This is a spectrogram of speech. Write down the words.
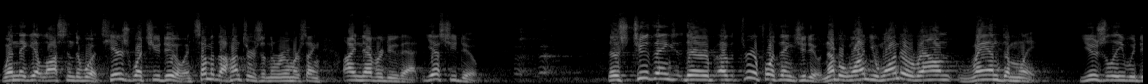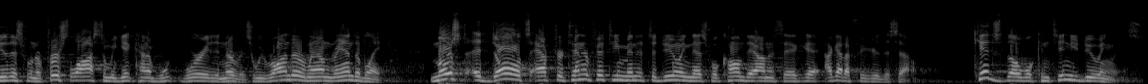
when they get lost in the woods? Here's what you do. And some of the hunters in the room are saying, I never do that. Yes, you do. There's two things, there are uh, three or four things you do. Number one, you wander around randomly. Usually we do this when we're first lost and we get kind of worried and nervous. We wander around randomly. Most adults, after 10 or 15 minutes of doing this, will calm down and say, okay, I got to figure this out. Kids, though, will continue doing this.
